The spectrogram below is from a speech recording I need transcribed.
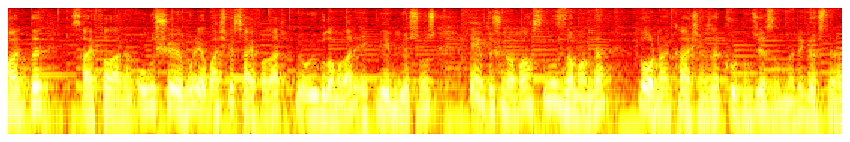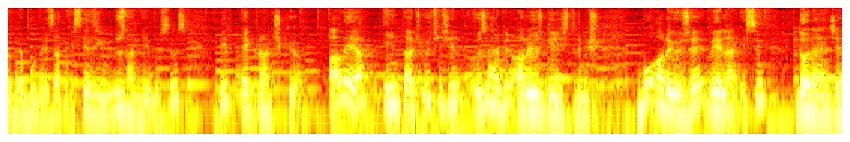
farklı sayfalardan oluşuyor ve buraya başka sayfalar ve uygulamalar ekleyebiliyorsunuz. Ev tuşuna bastığınız zaman da doğrudan karşınıza kurduğunuz yazılımları gösteren ve burayı zaten istediğiniz gibi düzenleyebilirsiniz bir ekran çıkıyor. Avea InTouch 3 için özel bir arayüz geliştirmiş. Bu arayüze verilen isim dönence.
